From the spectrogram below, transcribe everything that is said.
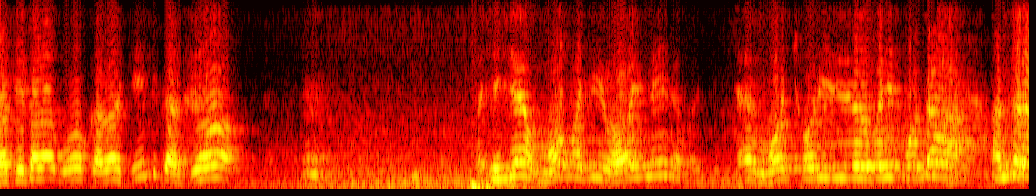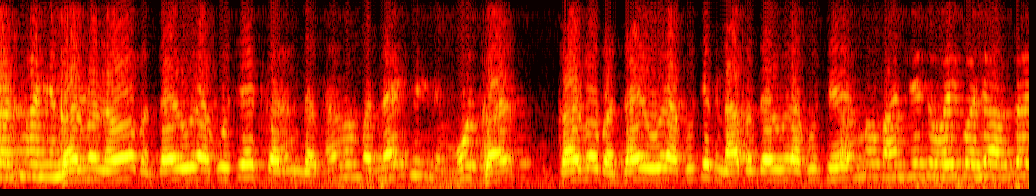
પછી તમે બહુ સિદ્ધ કરશો પછી જે મો પછી હોય જ નહીં ને પછી જયારે છોડી દીધો પછી પોતા અંતરાત્મા કર્મ નવા બંધાય એવું રાખવું છે કર્મ ધર્મ નહીં ને. મોહ કર્મ બંધાય એવું રાખવું છે કે ના બધા એવું રાખવું છે? ધર્મ બાંધીએ તો વળી આવતા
